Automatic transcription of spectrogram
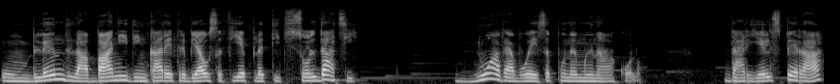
umblând la banii din care trebuiau să fie plătiți soldații. Nu avea voie să pună mâna acolo. Dar el spera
